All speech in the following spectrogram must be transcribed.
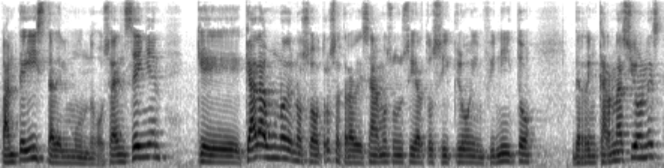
panteísta del mundo, o sea, enseñan que cada uno de nosotros atravesamos un cierto ciclo infinito de reencarnaciones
